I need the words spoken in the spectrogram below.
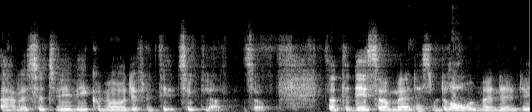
Nej, men så att vi, vi kommer definitivt cykla. Så, så att det, som, det som drar mig nu det är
